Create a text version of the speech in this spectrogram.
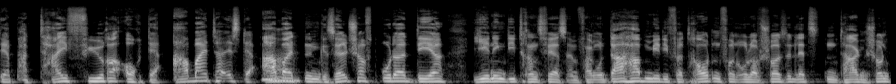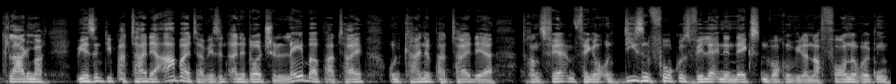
der Parteiführer auch der Arbeiter ist, der arbeitenden Gesellschaft oder derjenigen, die Transfers empfangen. Und da haben mir die Vertrauten von Olaf Scholz in den letzten Tagen schon klar gemacht, wir sind die Partei der Arbeiter, wir sind eine deutsche Labour-Partei und keine Partei der Transferempfänger. Und diesen Fokus will er in den nächsten Wochen wieder nach vorne rücken,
